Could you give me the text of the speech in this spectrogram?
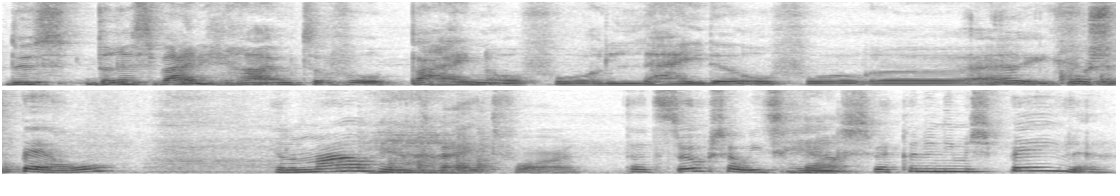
Dus er is weinig ruimte voor pijn of voor lijden of voor. Uh, voor spel. Helemaal geen tijd voor. Dat is ook zoiets geks. Wij kunnen niet meer spelen.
